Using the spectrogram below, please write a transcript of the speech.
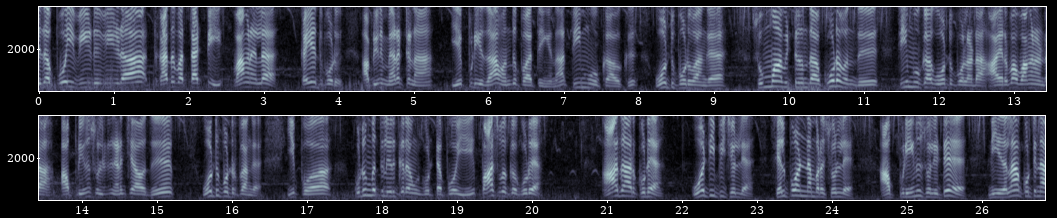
இதை போய் வீடு வீடாக கதவை தட்டி வாங்கினேன்ல கையெழுத்து போடு அப்படின்னு மிரட்டினா எப்படி தான் வந்து பார்த்தீங்கன்னா திமுகவுக்கு ஓட்டு போடுவாங்க? சும்மா விட்டுருந்தா கூட வந்து திமுகவுக்கு ஓட்டு போடலாம்டா ஆயிரம் ரூபாய் அப்படின்னு சொல்லிட்டு நினச்சாவது ஓட்டு போட்டிருப்பாங்க. இப்போ குடும்பத்தில் இருக்கிறவங்க கிட்ட போய் பாஸ்புக்கை கொடு ஆதார் கொடு ஓடிபி சொல்லு செல்போன் நம்பரை சொல்லு அப்படின்னு சொல்லிட்டு நீ இதெல்லாம் கொட்டினா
